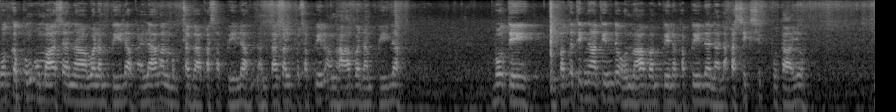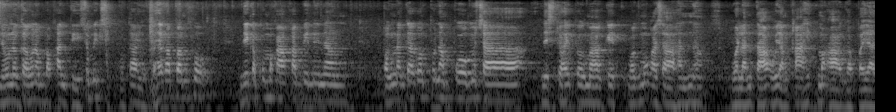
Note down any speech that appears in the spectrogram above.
huwag ka pong umasa na walang pila. Kailangan magtsaga ka sa pila. Ang tagal po sa pila, ang haba ng pila. Buti, yung pagdating natin doon, mahabang pinakapila na, nakasiksik po tayo. Nung nagkaroon ng bakante, sumiksik po tayo. Pahirapan po, hindi ka po makakabili ng, pag nagkaroon po ng promo sa Nesto Hypermarket, huwag mong asahan na walang tao yan, kahit maaga pa yan.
